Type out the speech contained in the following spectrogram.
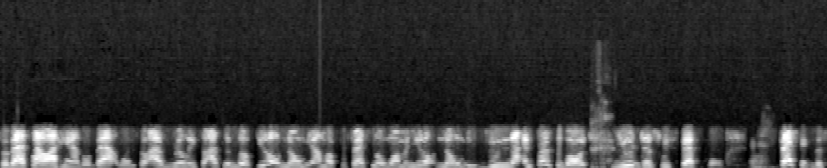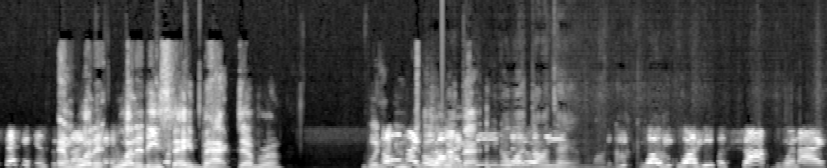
so that's how I handled that one. So I really, so I said, look, you don't know me. I'm a professional woman. You don't know me. Do not. And first of all, you're disrespectful. Second, the second incident. and I what did had- what did he say back, Deborah? When Oh you my told God, him that, You know what, Dante? I'm gonna knock you well, he, well, he was shocked when I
